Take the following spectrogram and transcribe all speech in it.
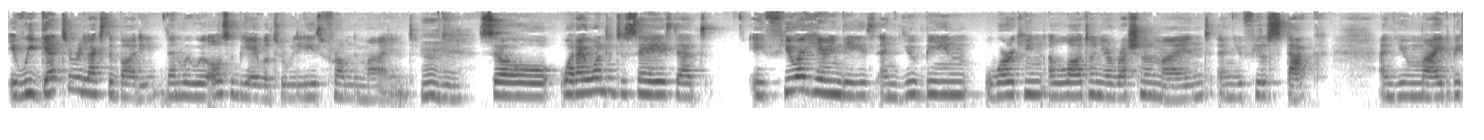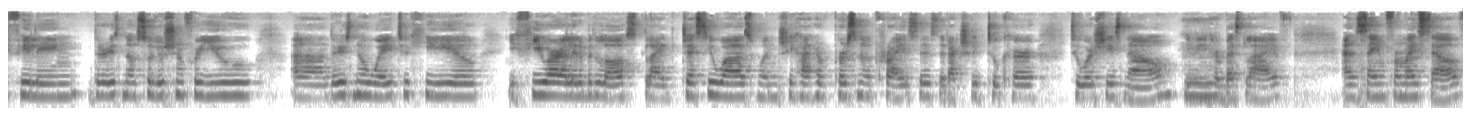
If we get to relax the body, then we will also be able to release from the mind. So, what I wanted to say is that if you are hearing these and you've been working a lot on your rational mind and you feel stuck, and you might be feeling there is no solution for you, uh, there is no way to heal. If you are a little bit lost, like Jessie was when she had her personal crisis that actually took her to where she is now, living her best life, and same for myself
